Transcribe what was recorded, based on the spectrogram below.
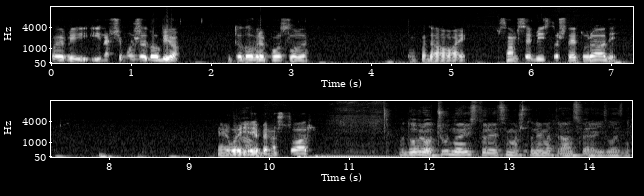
koje bi inače možda dobio, to dobre poslove. Tako da ovaj, sam sebi isto štetu radi. Evo je jebena stvar. Pa dobro, čudno je isto recimo što nema transfera izlaznih.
